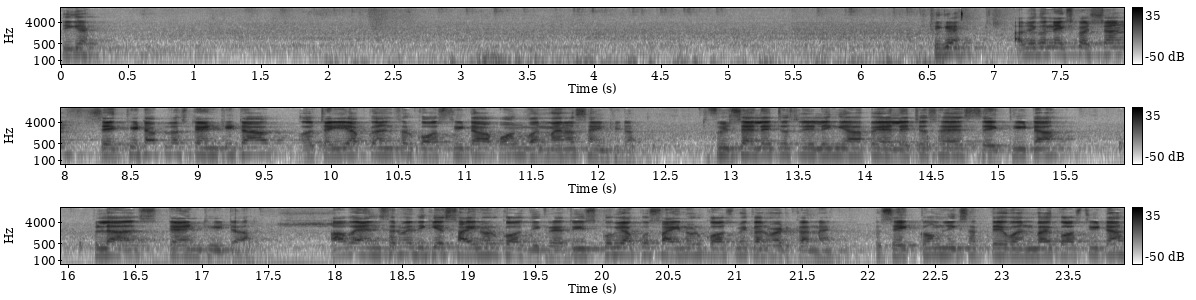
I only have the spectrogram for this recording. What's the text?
ठीक है? ठीक है? अब देखो next question sec theta plus tan theta और चाहिए आपका answer cos theta upon one minus sin theta तो फिर से एल एच एस ले लेंगे यहाँ पे. एल एच एस है sec theta plus tan theta अब आंसर में देखिए साइन और कॉस दिख रहा है तो इसको भी आपको साइन और कॉस में कन्वर्ट करना है. तो सेक को हम लिख सकते हैं वन बाय कॉस थीटा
